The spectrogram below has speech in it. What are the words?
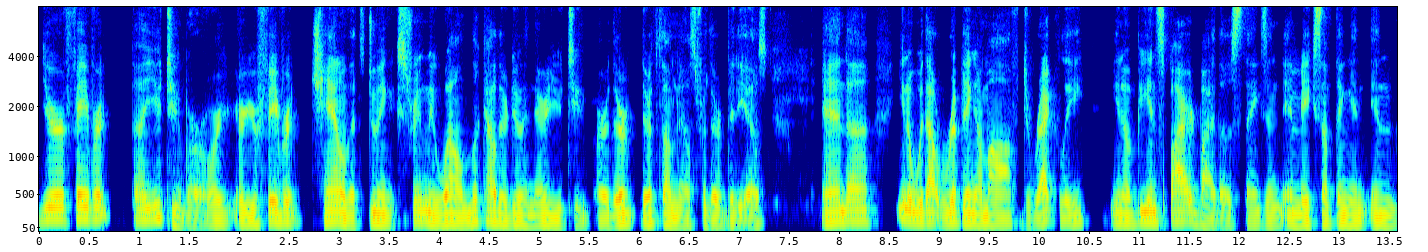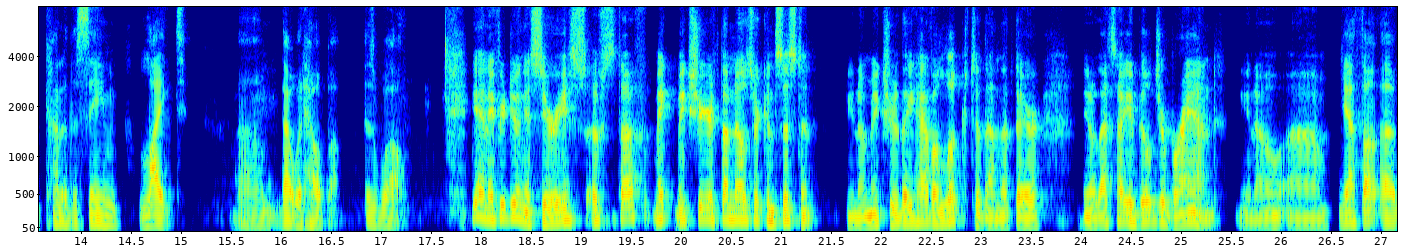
your favorite uh, YouTuber or or your favorite channel that's doing extremely well, and look how they're doing their YouTube or their their thumbnails for their videos, and uh, you know, without ripping them off directly, you know, be inspired by those things and, and make something in in kind of the same light. Um, that would help up as well. yeah. And if you're doing a series of stuff, make make sure your thumbnails are consistent. You know, make sure they have a look to them that they're, you know, that's how you build your brand. You know, um, Yeah, th- uh,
